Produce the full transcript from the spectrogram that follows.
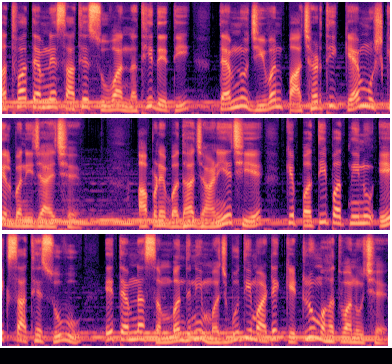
અથવા તેમને સાથે સૂવા નથી દેતી તેમનું જીવન પાછળથી કેમ મુશ્કેલ બની જાય છે? આપણે બધા જાણીએ છીએ કે પતિ પત્નીનું એક સાથે સૂવું એ તેમના સંબંધની મજબૂતી માટે કેટલું મહત્વનું છે.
